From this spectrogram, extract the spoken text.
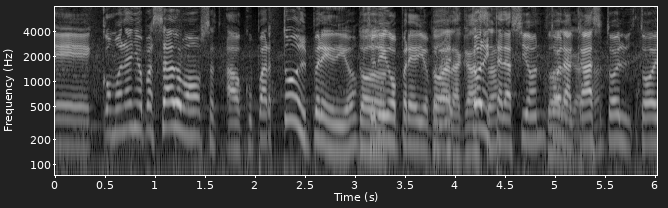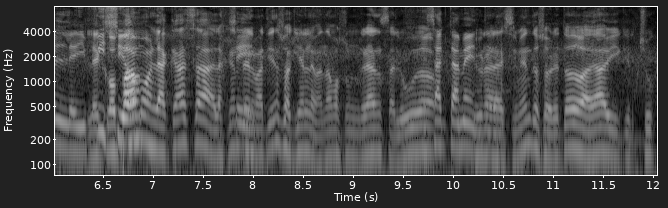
Eh, como el año pasado, vamos a, a ocupar todo el predio. Todo, Yo digo predio, toda la toda casa, la instalación, toda toda, la la casa, casa. todo, el, todo el Le edificio. copamos la casa a la gente Sí. del Matienzo, a quien le mandamos un gran saludo. Exactamente. Y un agradecimiento, sobre todo a Gaby Kirchuk,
